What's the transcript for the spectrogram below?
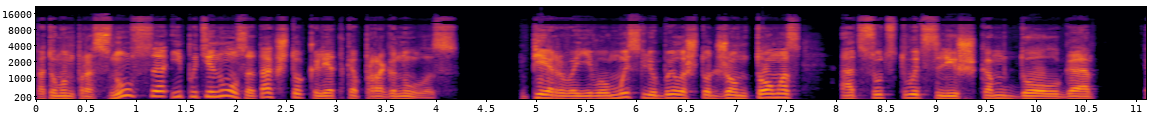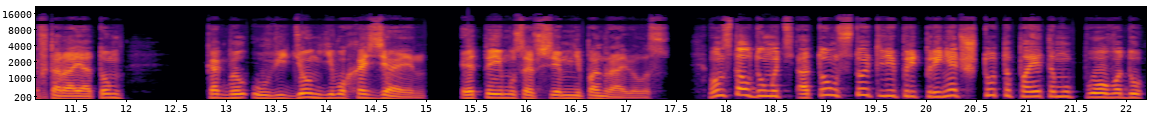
Потом он проснулся и потянулся так, что клетка прогнулась. Первой его мыслью было, что Джон Томас отсутствует слишком долго. Вторая о том, как был уведен его хозяин. Это ему совсем не понравилось. Он стал думать о том, стоит ли предпринять что-то по этому поводу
